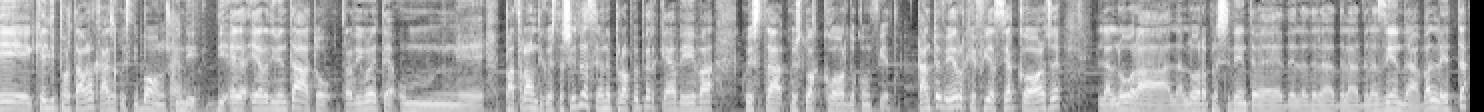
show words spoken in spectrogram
e che gli portavano a casa questi bonus. Certo. Quindi di, era diventato, tra virgolette, un eh, patron di questa situazione proprio perché aveva questa, questo accordo con Fiat. Tanto è vero che Fiat si accorge, l'allora, l'allora presidente della, della, della, dell'azienda Valletta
